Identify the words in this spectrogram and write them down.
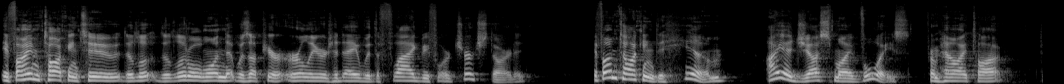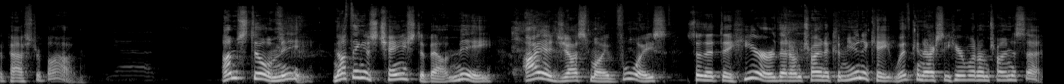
If I'm talking to the, the little one that was up here earlier today with the flag before church started, if I'm talking to him, I adjust my voice from how I talk to Pastor Bob. Yes. I'm still me. Nothing has changed about me. I adjust my voice so that the hearer that I'm trying to communicate with can actually hear what I'm trying to say.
